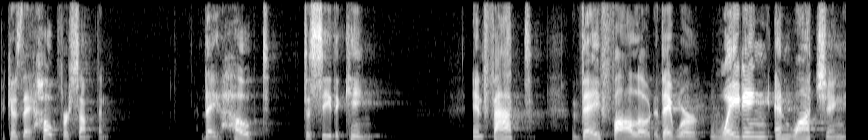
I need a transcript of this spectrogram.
because they hoped for something. They hoped to see the king. In fact, they followed, they were waiting and watching,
